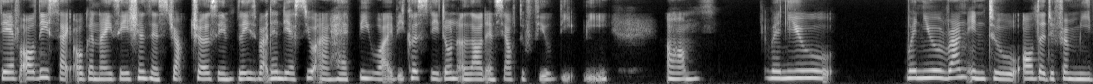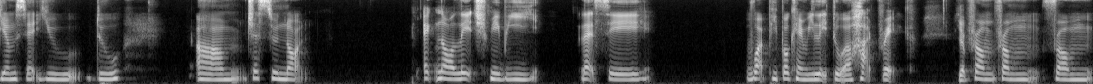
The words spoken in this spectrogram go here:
they have all these like organizations and structures in place, but then they're still unhappy. Why? Because they don't allow themselves to feel deeply. Um, when you when you run into all the different mediums that you do, um, just to not acknowledge maybe let's say what people can relate to a heartbreak Yep. from from from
